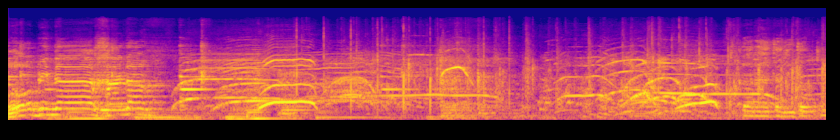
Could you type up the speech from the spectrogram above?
רובינה חנה. קראת לי דוקטור?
